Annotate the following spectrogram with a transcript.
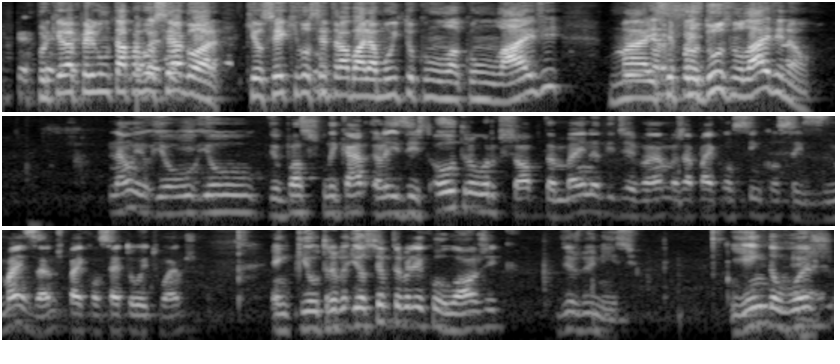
Porque eu ia perguntar para você agora, que eu sei que você trabalha muito com, com live, mas você produz no live não? Não, eu, eu, eu, eu posso explicar. Existe outro workshop também na DJ Van, mas já pai com 5 ou 6 mais anos, pai com 7 ou 8 anos, em que eu, eu sempre trabalhei com o Logic desde o início. E ainda hoje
